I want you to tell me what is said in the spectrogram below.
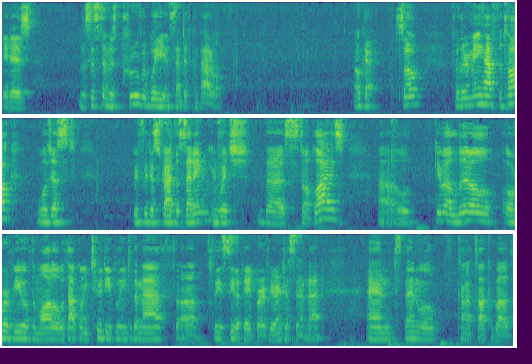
It is the system is provably incentive compatible. Okay, so for the remaining half of the talk, we'll just briefly describe the setting in which the system applies. Uh, we'll give a little overview of the model without going too deeply into the math. Uh, please see the paper if you're interested in that. And then we'll kind of talk about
